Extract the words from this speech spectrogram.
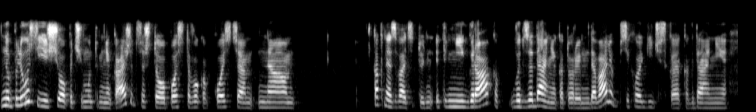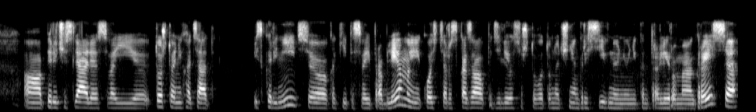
Ну, плюс еще почему-то мне кажется, что после того, как Костя на как назвать это? Это не игра, как вот задание, которое им давали, психологическое, когда они а, перечисляли свои то, что они хотят искоренить э, какие-то свои проблемы. И Костя рассказал, поделился, что вот он очень агрессивный, у него неконтролируемая агрессия.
